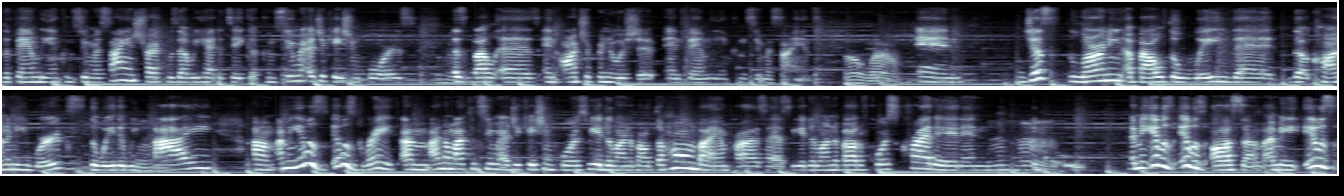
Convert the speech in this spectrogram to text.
the family and consumer science track was that we had to take a consumer education course mm-hmm. as well as an entrepreneurship in family and consumer science. Oh, wow. And just learning about the way that the economy works, the way that we mm-hmm. buy. Um, I mean, it was it was great. Um, I know my consumer education course. We had to learn about the home buying process. We had to learn about, of course, credit and. Mm-hmm. You know, I mean, it was it was awesome. I mean, it was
